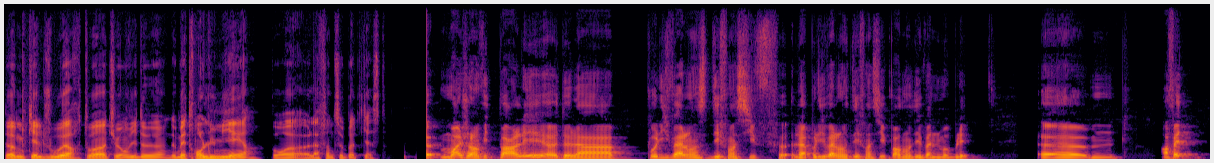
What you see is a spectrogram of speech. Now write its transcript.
Tom, quel joueur, toi, tu as envie de, de mettre en lumière pour la fin de ce podcast? Moi, j'ai envie de parler de la polyvalence défensive, la polyvalence défensive pardon d'Evan Mobley. Euh, en fait,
